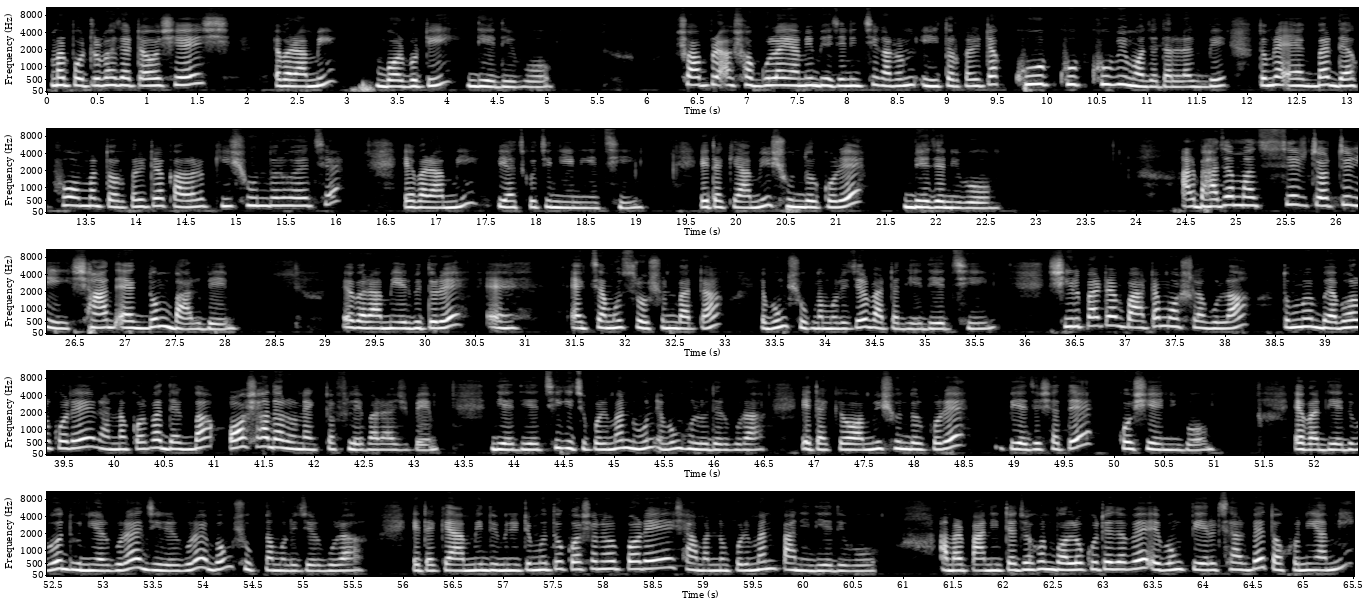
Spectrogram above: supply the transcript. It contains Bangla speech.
আমার পটল ভাজাটাও শেষ। এবার আমি বরবটি দিয়ে দিব। সব সবগুলাই আমি ভেজে নিচ্ছি কারণ এই তরকারিটা খুব খুব, খুবই মজাদার লাগবে। তোমরা একবার দেখো আমার তরকারিটার কালার কি সুন্দর হয়েছে। এবার আমি পেঁয়াজ কুচি নিয়ে নিয়েছি। এটাকে আমি সুন্দর করে ভেজে নিব। আর ভাজা মাছের চচ্চড়ি স্বাদ একদম বাড়বে। এবার আমি এর ভিতরে এক চামচ রসুন বাটা এবং শুকনো মরিচের বাটা দিয়ে দিয়েছি। শিলপাটার বাটা মশলাগুলা তুমি ব্যবহার করে রান্না করবা, দেখবা অসাধারণ একটা ফ্লেভার আসবে। দিয়ে দিয়েছি কিছু পরিমাণ নুন এবং হলুদের গুঁড়া। এটাকেও আমি সুন্দর করে পেঁয়াজের সাথে কষিয়ে নিব। এবার দিয়ে দেব ধনিয়ার গুঁড়া, জিরের গুঁড়া এবং শুকনো মরিচের গুঁড়া। এটাকে আমি দুই মিনিটের মতো কষানোর পরে সামান্য পরিমাণ পানি দিয়ে দেব। আমার পানিটা যখন বলক উঠে যাবে এবং তেল ছাড়বে, তখনই আমি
